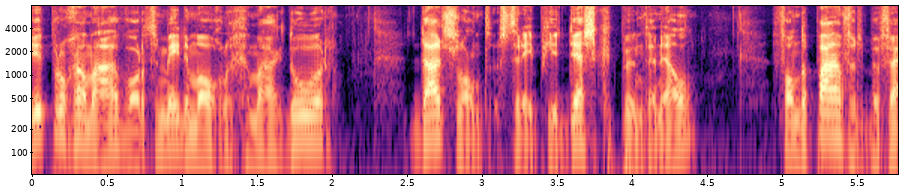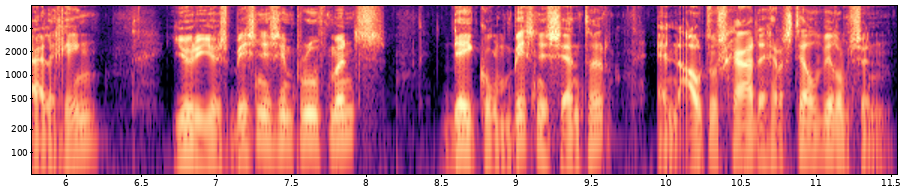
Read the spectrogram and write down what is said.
Dit programma wordt mede mogelijk gemaakt door Duitsland-desk.nl, Van de Pavert Beveiliging, Jurius Business Improvements, Decom Business Center en Autoschade Herstel Willemsen.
